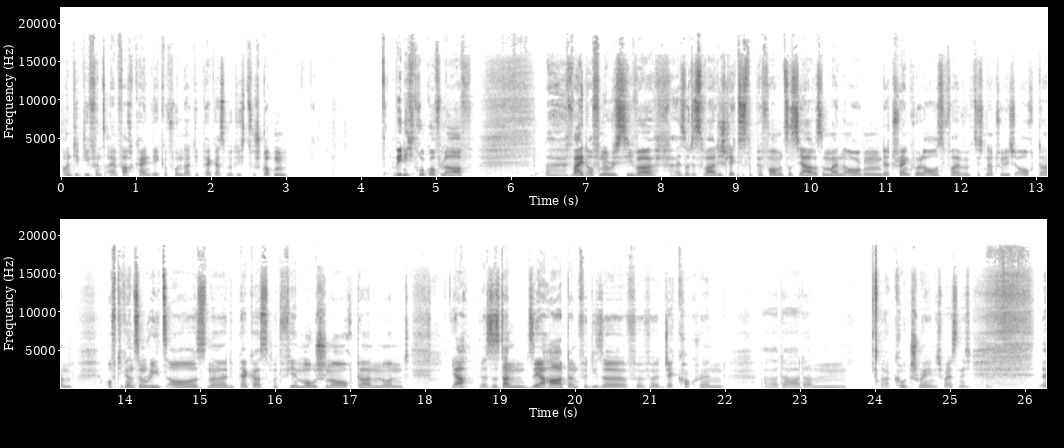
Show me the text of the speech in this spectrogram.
und die Defense einfach keinen Weg gefunden hat, die Packers wirklich zu stoppen. Wenig Druck auf Love. Äh, weit offene Receiver, also das war die schlechteste Performance des Jahres in meinen Augen. Der Tranquil-Ausfall wirkt sich natürlich auch dann auf die ganzen Reads aus, ne? die Packers mit viel Motion auch dann und ja, es ist dann sehr hart dann für diese, für, für Jack Cochran, äh, da dann, oder Coach Rain, ich weiß nicht, äh,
